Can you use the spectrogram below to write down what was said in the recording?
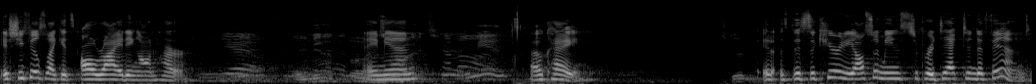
if she feels like it's all riding on her. Amen. Amen. Okay. It's good. It, the security also means to protect and defend.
